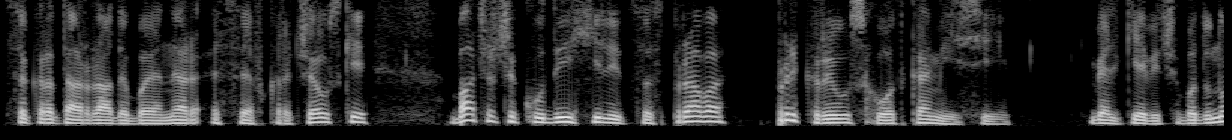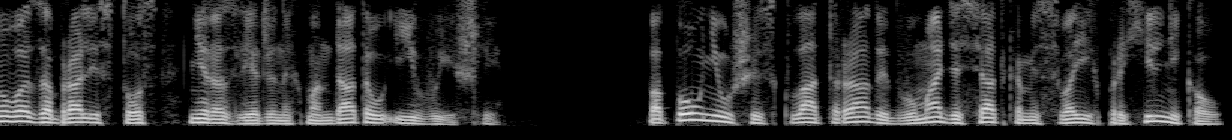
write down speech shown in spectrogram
сакратар рады бнр сф крычэўскі бачачы куды хіліцца справа прыкрыў сход камісіі. Бялькевич і бадунова забралі стос неразгледжаных мандатаў і выйшлі папоўніўшы склад рады двума дзясяткамі сваіх прыхільнікаў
